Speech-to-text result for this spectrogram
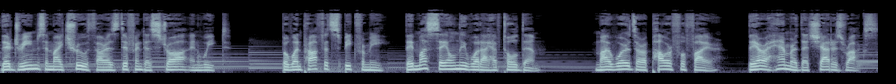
Their dreams and my truth are as different as straw and wheat. But when prophets speak for me, they must say only what I have told them. My words are a powerful fire, they are a hammer that shatters rocks.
